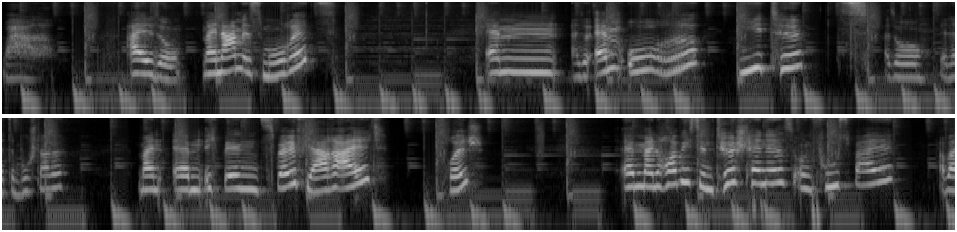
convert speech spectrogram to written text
Wow. Also, mein Name ist Moritz. Ähm, also M-O-R-I-T, also der letzte Buchstabe. Mein, ähm, ich bin zwölf Jahre alt, frisch. Ähm, meine Hobbys sind Tischtennis und Fußball. Aber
